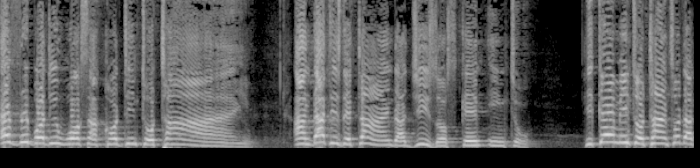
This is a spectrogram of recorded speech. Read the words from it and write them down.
everybody works according to time. And that is the time that Jesus came into. He came into time so that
